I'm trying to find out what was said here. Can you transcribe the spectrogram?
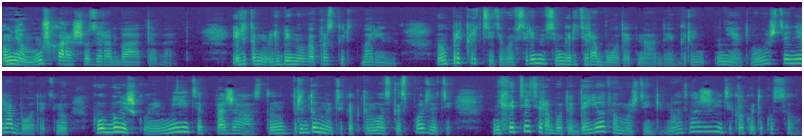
У меня муж хорошо зарабатывает. Или там любимый вопрос, говорит Марина, ну прекратите, вы все время всем говорите, работать надо. Я говорю, нет, вы можете не работать. Ну, кубышку имейте, пожалуйста. Ну, придумайте, как-то мозг используйте. Не хотите работать, дает вам, может, деньги, ну, отложите какой-то кусок.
